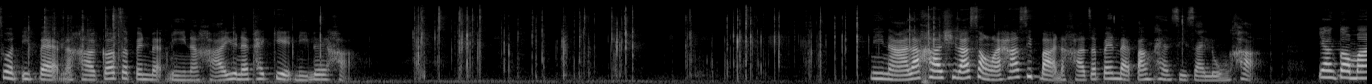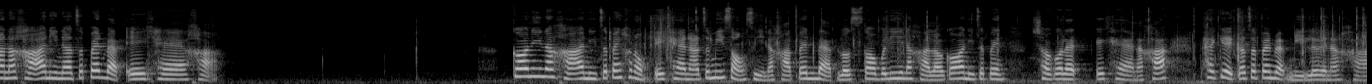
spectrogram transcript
ส่วนอีกแบบนะคะก็จะเป็นแบบนี้นะคะ อยู่ในแพ็กเกจนี้เลยค่ะ นี่นะ ราคาชิ้นละ250 บาทนะคะ จะเป็นแบบปังแผ่นสีสายลุงค่ะ อย่างต่อมานะคะ อันนี้นะจะเป็นแบบ A care ค่ะ ก็นี่นะคะ อันนี้จะเป็นขนม A care นะ จะมี 2 สีนะคะ เป็นแบบรสสตรอเบอรี่นะคะ แล้วก็อันนี้จะเป็นช็อกโกแลต A care นะคะ แพ็กเกจก็จะเป็นแบบนี้เลยนะคะ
